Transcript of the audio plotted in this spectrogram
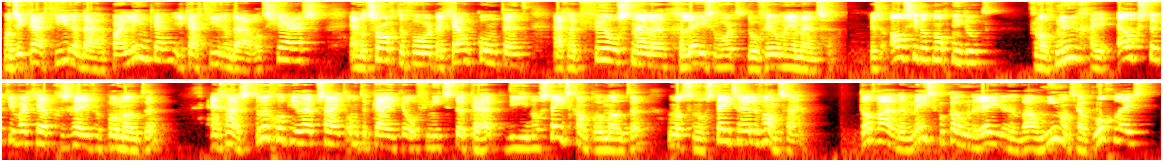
Want je krijgt hier en daar een paar linken, je krijgt hier en daar wat shares. En dat zorgt ervoor dat jouw content eigenlijk veel sneller gelezen wordt door veel meer mensen. Dus als je dat nog niet doet, vanaf nu ga je elk stukje wat je hebt geschreven promoten. En ga eens terug op je website om te kijken of je niet stukken hebt die je nog steeds kan promoten, omdat ze nog steeds relevant zijn. Dat waren de meest voorkomende redenen waarom niemand jouw blog leest.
